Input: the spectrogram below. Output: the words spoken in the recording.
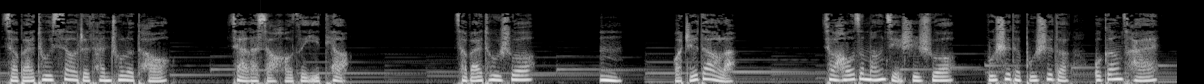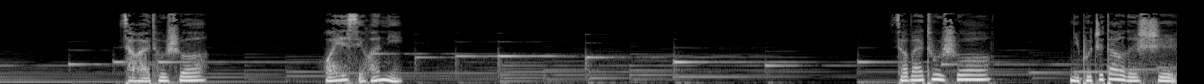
小白兔笑着探出了头，吓了小猴子一跳。小白兔说：“嗯，我知道了。”小猴子忙解释说：“不是的，不是的，我刚才。”小白兔说：“我也喜欢你。”小白兔说：“你不知道的是，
